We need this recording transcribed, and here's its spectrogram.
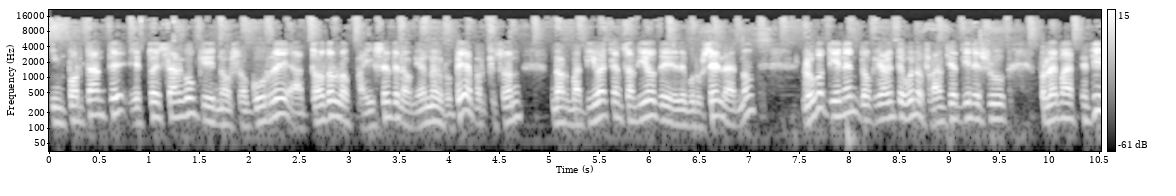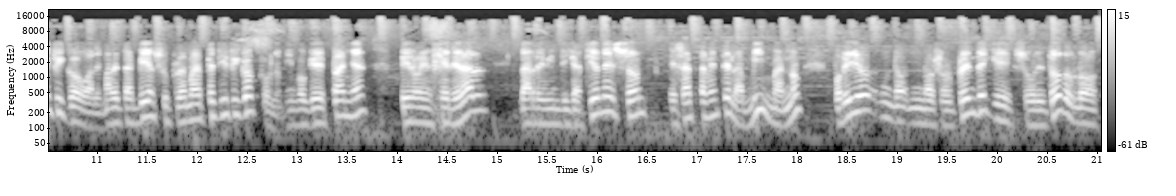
importante, esto es algo que nos ocurre a todos los países de la Unión Europea, porque son normativas que han salido de, Bruselas, ¿no? Luego tienen, lógicamente, bueno, Francia tiene sus problemas específicos, o Alemania también sus problemas específicos, con lo mismo que España, pero en general las reivindicaciones son exactamente las mismas, ¿no? Por ello nos sorprende que, sobre todo, los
